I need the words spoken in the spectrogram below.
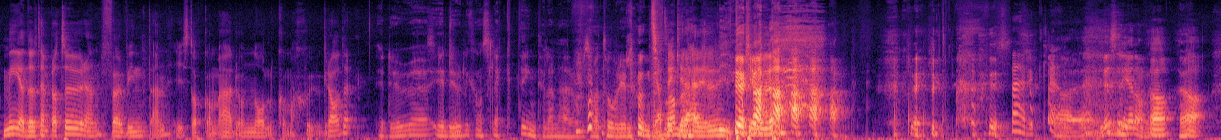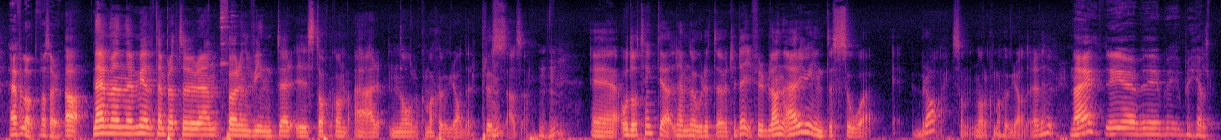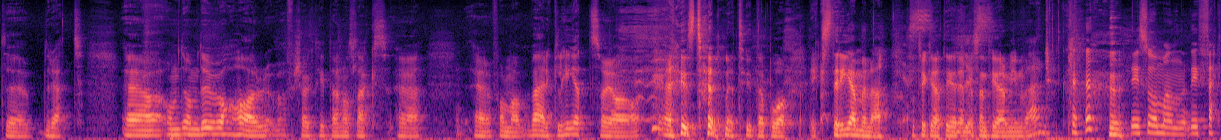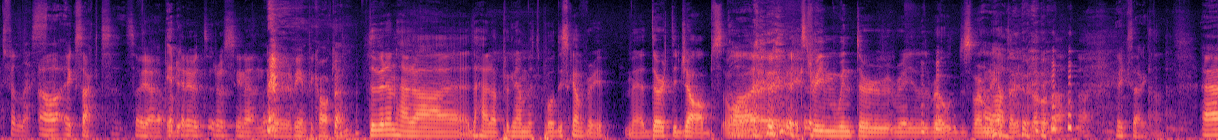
medeltemperaturen för vintern i Stockholm är då 0,7 grader. Är du, eh, är du liksom släkting till den här observatorielundsmannen? Jag tycker det här är lite kul. Verkligen. Ja, jag lyser igenom. ja, Ja. Nej, förlåt. Vad sa du? Ja, nej men medeltemperaturen för en vinter i Stockholm är 0,7 grader plus alltså. Mhm. Eh, och då tänkte jag lämna ordet över till dig, för ibland är det ju inte så bra som 0,7 grader, eller hur? Nej, det är, det är helt eh, rätt. Eh, om, om du har försökt hitta någon slags eh, eh, form av verklighet så jag eh, istället tittat på extremerna och tycker att det Yes. representerar min värld. Det är så man, det är factfulness. Ja, exakt. Så jag. Jag plockar ut russinen ur vinterkakan. Du är den här, eh, det här programmet på Discovery med Dirty Jobs och Ja. Extreme Winter Railroads, vad de nu Ja. heter. Bla, bla, bla. Ja. Exakt. Eh,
